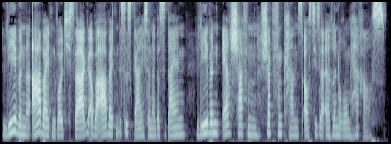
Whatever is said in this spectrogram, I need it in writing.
leben, arbeiten wollte ich sagen, aber arbeiten ist es gar nicht, sondern dass du dein Leben erschaffen, schöpfen kannst aus dieser Erinnerung heraus.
